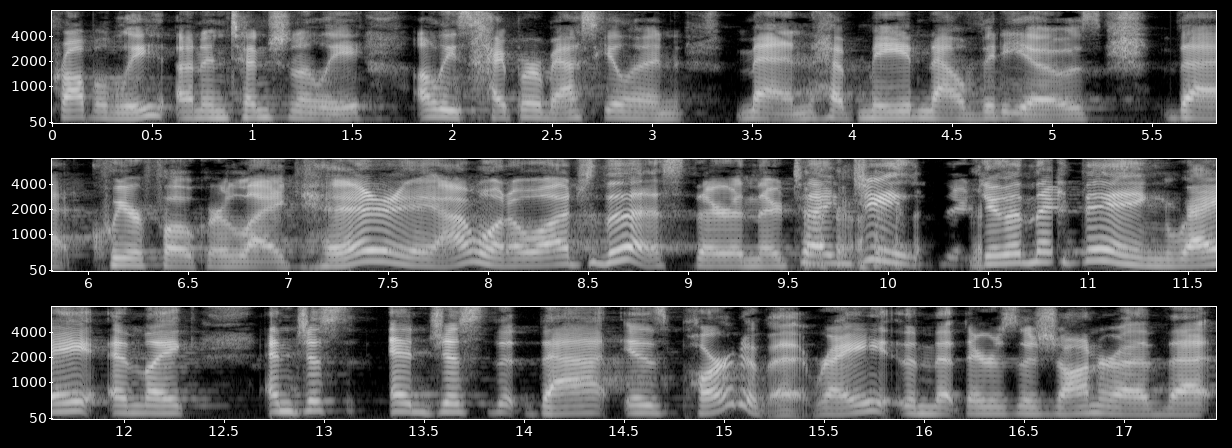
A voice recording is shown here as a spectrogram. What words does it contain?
probably unintentionally, all these hyper masculine men have made now videos that queer folk are like, hey, I want to watch this. They're in their tight jeans, they're doing their thing, right? And like, and just and just that that is part of it, right? And that there's a genre that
